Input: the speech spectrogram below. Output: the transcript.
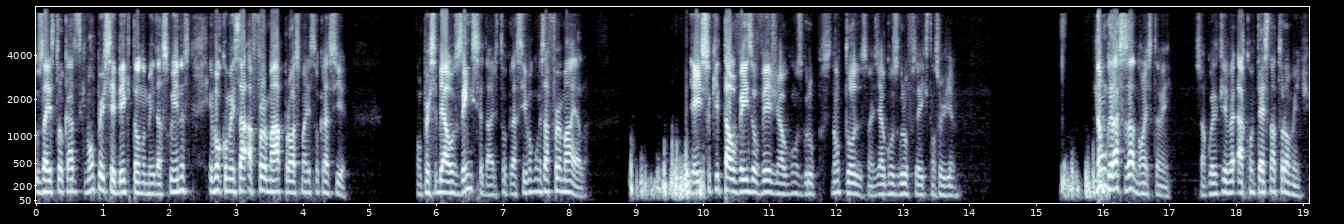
os aristocratas que vão perceber que estão no meio das ruínas e vão começar a formar a próxima aristocracia. Vão perceber a ausência da aristocracia e vão começar a formar ela. E é isso que talvez eu veja em alguns grupos. Não todos, mas em alguns grupos aí que estão surgindo. Não graças a nós também. Isso é uma coisa que acontece naturalmente.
